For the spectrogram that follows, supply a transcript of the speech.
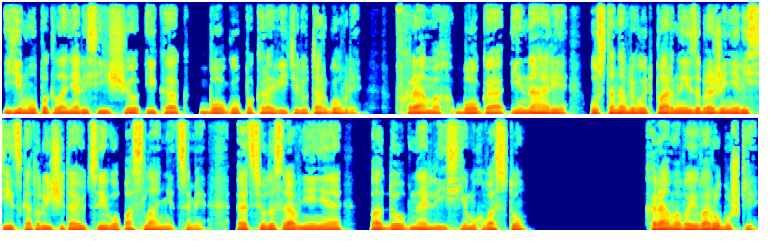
ему поклонялись еще и как богу-покровителю торговли. В храмах бога Инари устанавливают парные изображения лисиц, которые считаются его посланницами. Отсюда сравнение подобно лисьему хвосту. Храмовые воробушки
